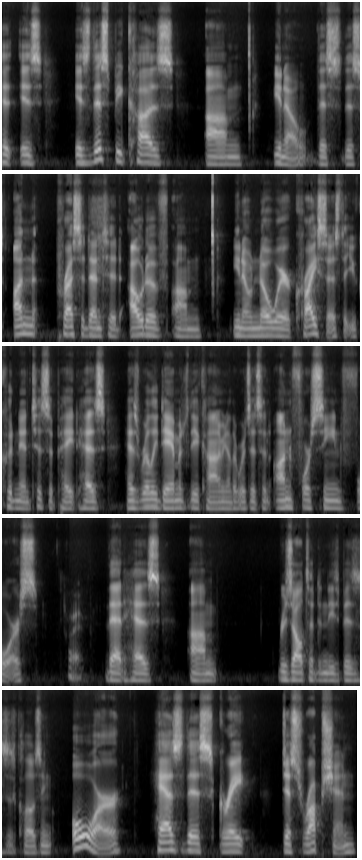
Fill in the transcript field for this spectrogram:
is is this because um, you know this this unprecedented out of um, you know nowhere crisis that you couldn't anticipate has has really damaged the economy. In other words, it's an unforeseen force right. that has um, resulted in these businesses closing, or has this great disruption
